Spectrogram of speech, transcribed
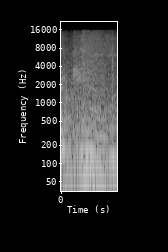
Extra kill.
